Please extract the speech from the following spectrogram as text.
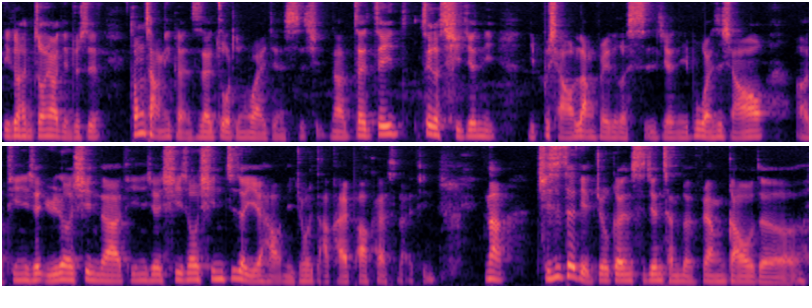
一个很重要点就是，通常你可能是在做另外一件事情。那在这这个期间，你你不想要浪费这个时间，你不管是想要呃听一些娱乐性的啊，听一些吸收新知的也好，你就会打开 Podcast 来听。那其实这点就跟时间成本非常高的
